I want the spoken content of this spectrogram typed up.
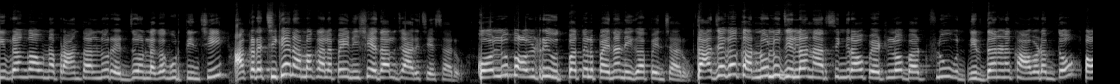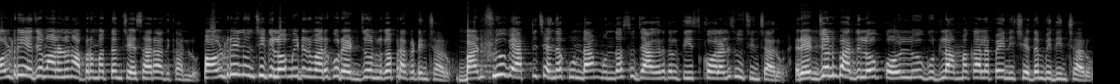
తీవ్రంగా ఉన్న ప్రాంతాలను రెడ్ జోన్లుగా గుర్తించి అక్కడ చికెన్ అమ్మకాలపై నిషేధాలు జారీ చేశారు. కోళ్ళు పౌల్ట్రీ ఉత్పత్తులపైన నిఘా పెంచారు. తాజాగా కర్నూలు జిల్లా నర్సింగ్రావు పేటలో బర్డ్ ఫ్లూ నిర్ధారణ కావడంతో పౌల్ట్రీ యజమానులను అప్రమత్తం చేశారు అధికారులు. పౌల్ట్రీ నుంచి కిలోమీటర్ వరకు రెడ్ జోన్లుగా ప్రకటించారు. బర్డ్ ఫ్లూ వ్యాప్తి చెందకుండా ముందస్తు జాగ్రత్తలు తీసుకోవాలని సూచించారు. రెడ్ జోన్ పరిధిలో కోళ్ళు గుడ్ల అమ్మకాలపై నిషేధం విధించారు.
